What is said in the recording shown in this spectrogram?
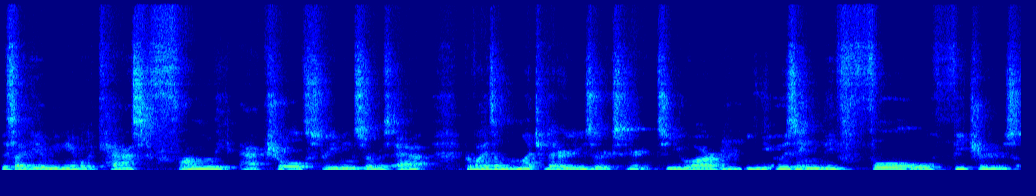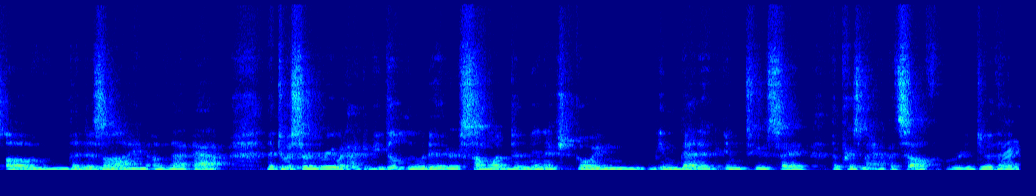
this idea of being able to cast from the actual streaming service app provides a much better user experience. You are mm. using the full features of the design of that app that to a certain degree would have to be diluted or somewhat diminished, going embedded into, say, the Prisma app itself if we were to do that. Right.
